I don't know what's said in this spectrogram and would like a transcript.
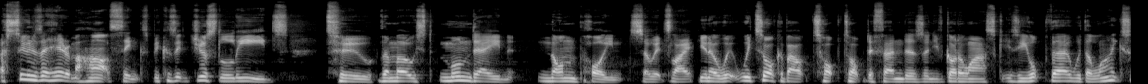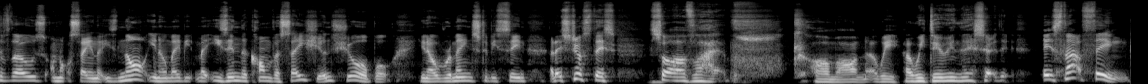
as soon as I hear it, my heart sinks because it just leads to the most mundane non-point. So it's like, you know, we, we talk about top, top defenders and you've got to ask, is he up there with the likes of those? I'm not saying that he's not, you know, maybe he's in the conversation, sure, but, you know, remains to be seen. And it's just this sort of like, come on, are we, are we doing this? Uh, it's that thing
